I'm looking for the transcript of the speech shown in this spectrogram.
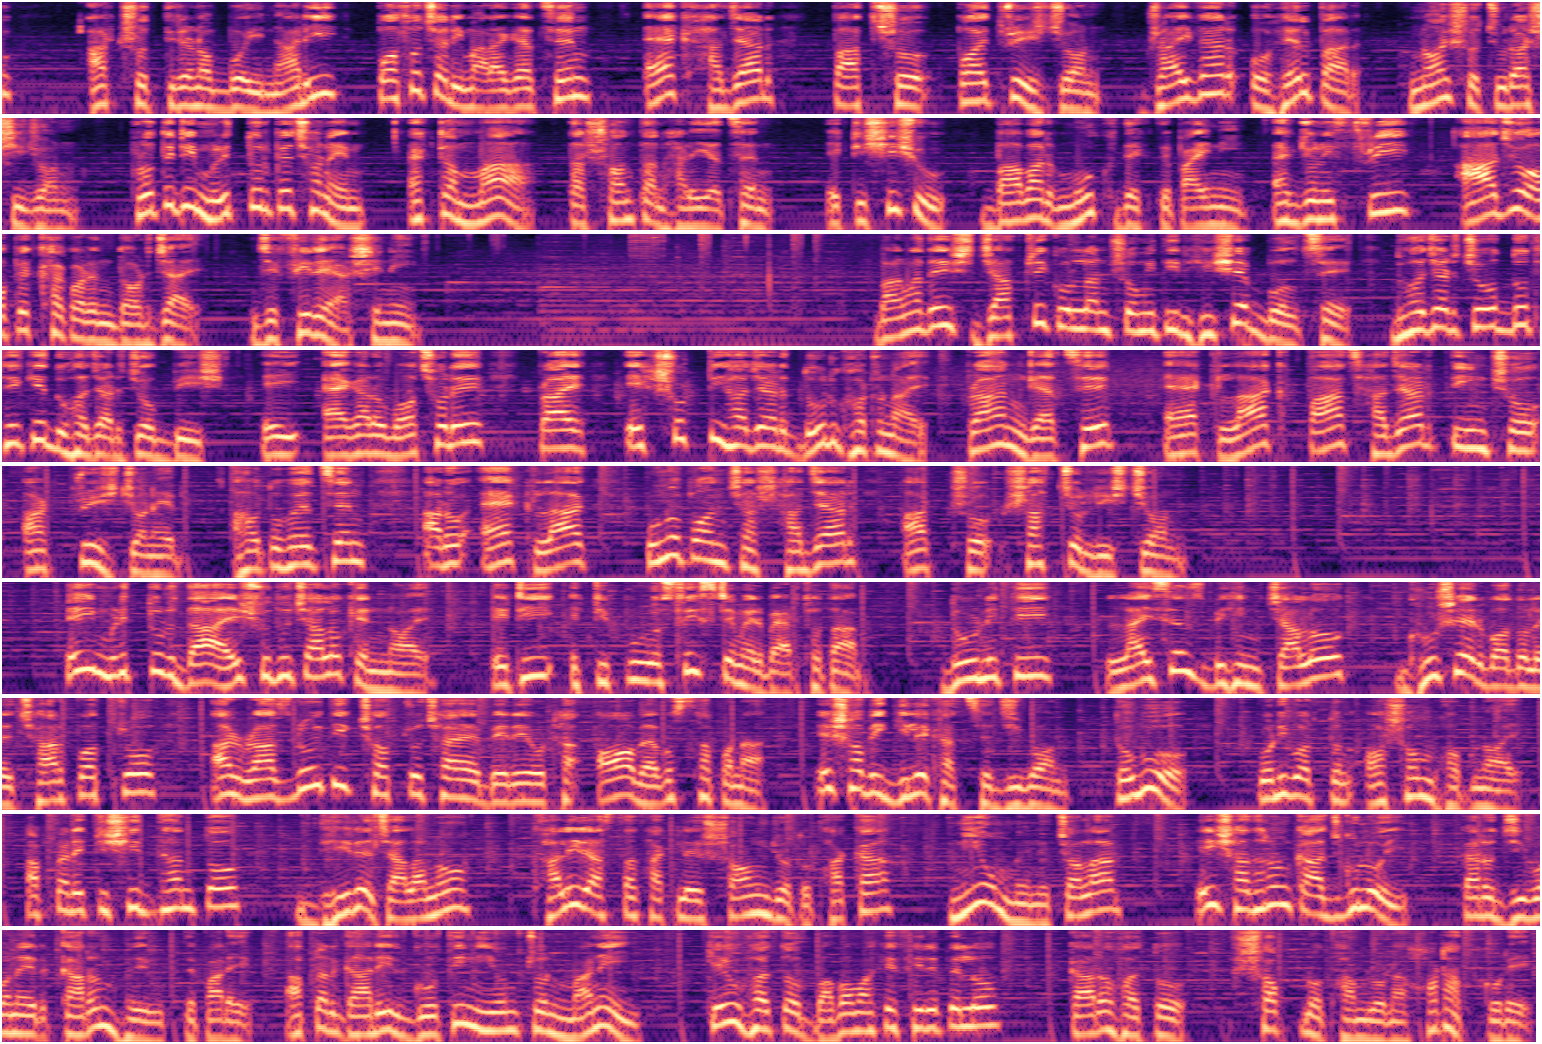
আটশো তিরানব্বই নারী পথচারী মারা গেছেন এক হাজার পাঁচশো পঁয়ত্রিশ জন। ড্রাইভার ও হেল্পার নয়শো চুরাশি জন। প্রতিটি মৃত্যুর পেছনে একটা মা তার সন্তান হারিয়েছেন। একটি শিশু বাবার মুখ দেখতে পায়নি। একজন স্ত্রী আজও অপেক্ষা করেন দরজায়, যে ফিরে আসেনি। বাংলাদেশ যাত্রী কল্যাণ সমিতির হিসেব বলছে দু হাজার চোদ্দ থেকে দু হাজার চব্বিশ। এই এগারো বছরে প্রায় একষট্টি হাজার দুর্ঘটনায় প্রাণ গেছে এক লাখ পাঁচ হাজার তিনশো আটত্রিশ জনের। আহত হয়েছেন আরও এক লাখ উনপঞ্চাশ হাজার আটশো সাতচল্লিশ জন। এই মৃত্যুর দায় শুধু চালকের নয়, এটি একটি পুরো সিস্টেমের ব্যর্থতা। দুর্নীতি, লাইসেন্সবিহীন চালক, ঘুষের বদলে ছাড়পত্র আর রাজনৈতিক ছত্রছায়ায় বেড়ে ওঠা অব্যবস্থাপনা, এসবই গিলে খাচ্ছে জীবন। তবুও পরিবর্তন অসম্ভব নয়। আপনার একটি সিদ্ধান্ত, ধীরে চালানো, খালি রাস্তা থাকলে সংযত থাকা, নিয়ম মেনে চলা, এই সাধারণ কাজগুলোই কারও জীবনের কারণ হয়ে উঠতে পারে। আপনার গাড়ির গতি নিয়ন্ত্রণ মানেই কেউ হয়তো বাবা মাকে ফিরে পেল, কারও হয়তো স্বপ্ন থামলো না হঠাৎ করে।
